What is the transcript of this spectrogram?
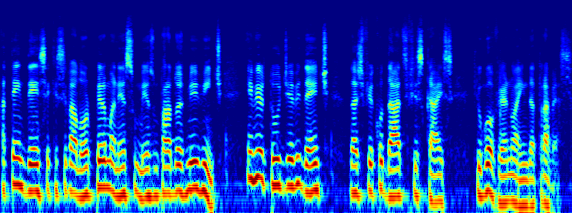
A tendência é que esse valor permaneça o mesmo para 2020, em virtude, evidente, das dificuldades fiscais que o governo ainda atravessa.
